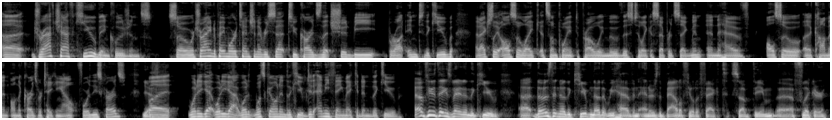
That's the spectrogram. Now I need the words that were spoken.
Uh, draft Chaff Cube inclusions. So we're trying to pay more attention every set to cards that should be brought into the cube. I'd actually also like at some point to probably move this to like a separate segment and have also a comment on the cards we're taking out for these cards. Yeah. But what do you get? What do you got? What, what's going into the cube? Did anything make it into the cube? A few things made it in the cube. Uh, those that know the cube know that we have an enters the battlefield effect sub theme, uh, a flicker,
